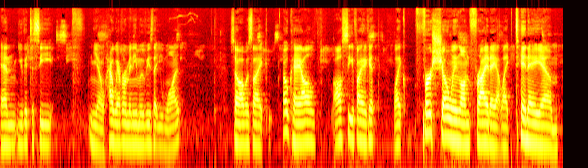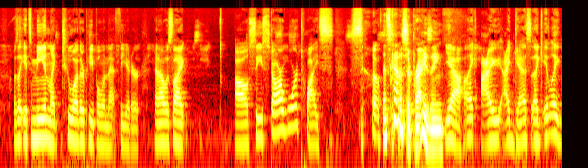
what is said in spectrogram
and you get to see you know however many movies that you want. So I was like, okay, I'll I'll see if I get like first showing on Friday at like 10 a.m. I was like, it's me and like two other people in that theater, and I was like, I'll see Star Wars twice. So That's kind of surprising. yeah, like I I guess like it like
